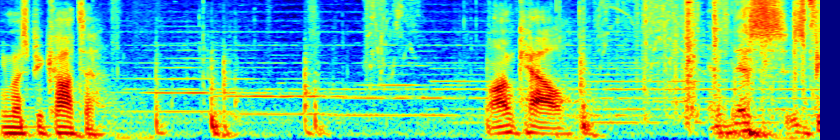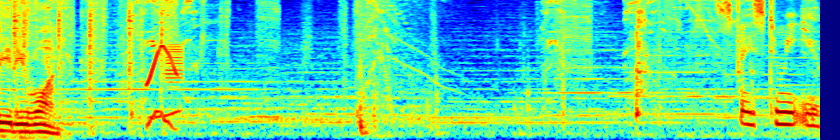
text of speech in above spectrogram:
You must be Kata. I'm Cal. And this is BD-1. Nice to meet you.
